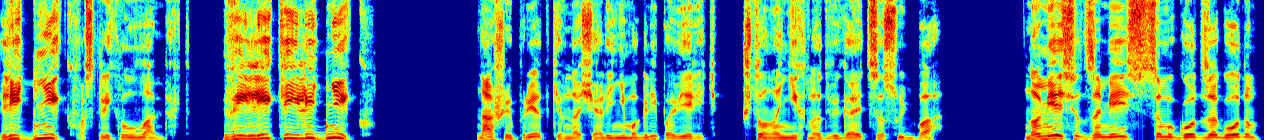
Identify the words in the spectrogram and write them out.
«Ледник!» — воскликнул Ламберт. «Великий ледник!» Наши предки вначале не могли поверить, что на них надвигается судьба. Но месяц за месяцем и год за годом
